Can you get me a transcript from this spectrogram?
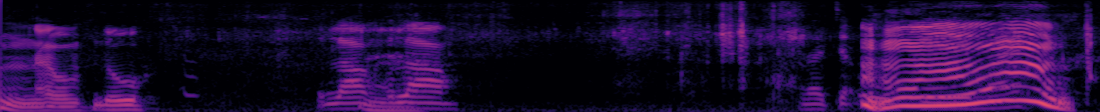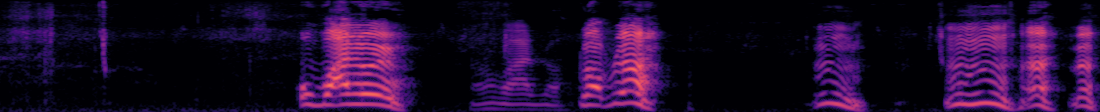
มนะครับผมดูๆทดลองทดลองเราจะอือหือโอ้หวานเลยเอาหวานเหรอกรอบเลยอืมอืมเอ้ยเอ้ย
